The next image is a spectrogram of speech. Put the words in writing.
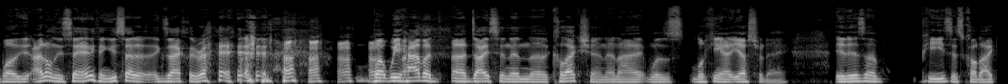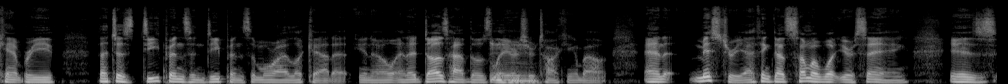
Well, I don't need to say anything. You said it exactly right. but we have a, a Dyson in the collection, and I was looking at it yesterday. It is a piece. It's called "I Can't Breathe." That just deepens and deepens the more I look at it, you know. And it does have those mm-hmm. layers you're talking about, and mystery. I think that's some of what you're saying. Is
